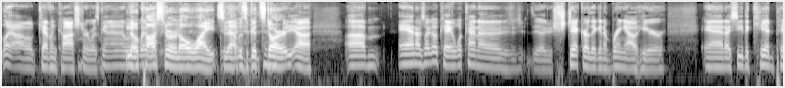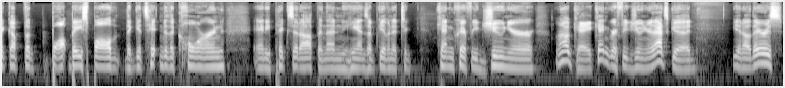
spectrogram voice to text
oh, Kevin Costner was gonna No what- Costner in all white, so Yeah. that was a good start. yeah. Um, and I was like, okay, what kind of uh, shtick are they going to bring out here? And I see the kid pick up the ball, baseball that gets hit into the corn, and he picks it up, and then he ends up giving it to Ken Griffey Jr. Okay, Ken Griffey Jr. That's good. You know, there's,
